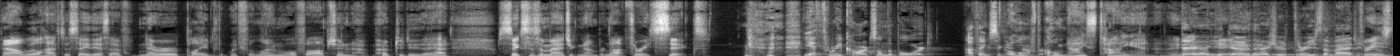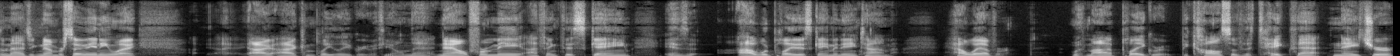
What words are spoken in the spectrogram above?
And I will have to say this: I've never played with the lone wolf option. Hope to do that. Six is a magic number, not three. Six. yeah, three carts on the board. I think it's a good oh, number. Oh, nice tie-in. There you there go. You There's your three's the magic. Three's number. the magic number. So anyway, I, I completely agree with you on that. Now, for me, I think this game is, I would play this game at any time. However, with my play group, because of the take that nature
